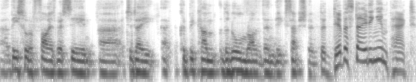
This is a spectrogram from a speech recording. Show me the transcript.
Uh, these sort of fires we're seeing uh, today uh, could become the norm rather than the exception. The devastating impact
